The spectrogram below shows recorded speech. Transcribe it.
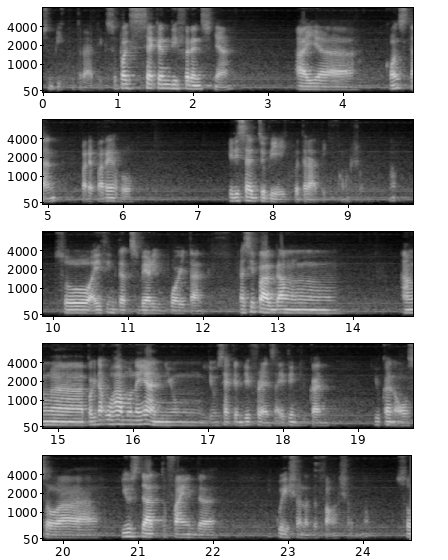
To be quadratic. So pag second difference niya ay uh, constant, pare-pareho, it is said to be a quadratic function. No? So I think that's very important. Kasi pag ang ang uh, pag nakuha mo na yan yung yung second difference I think you can you can also uh, use that to find the equation of the function no? So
